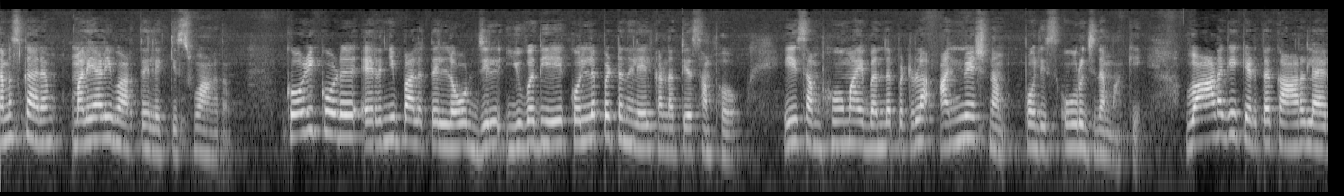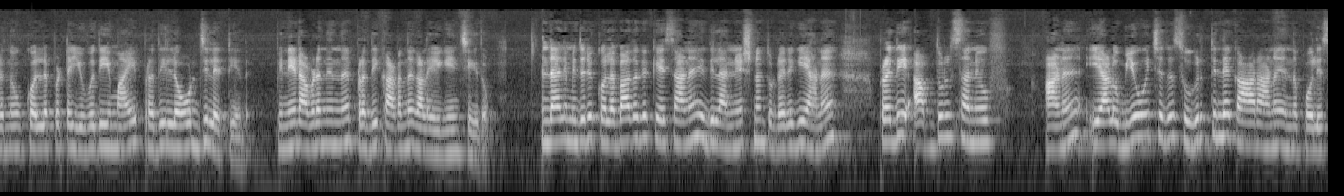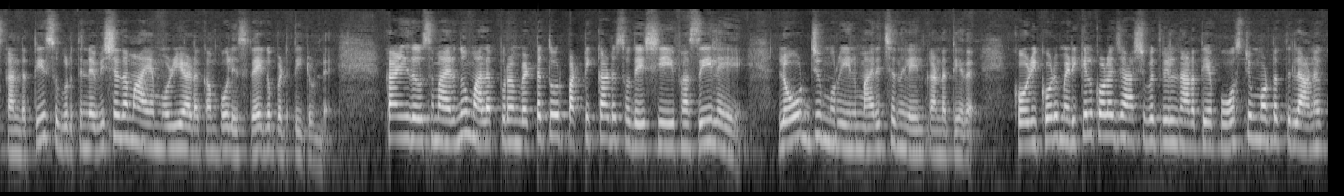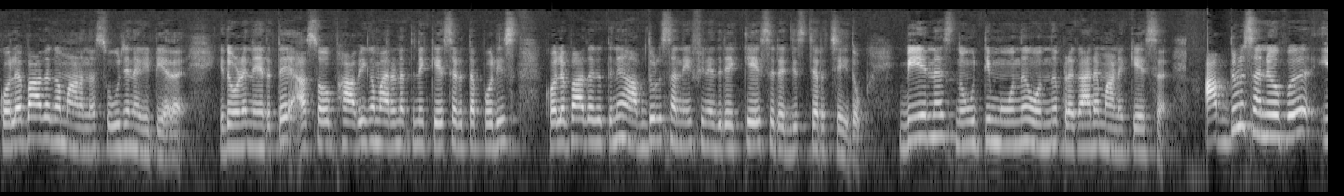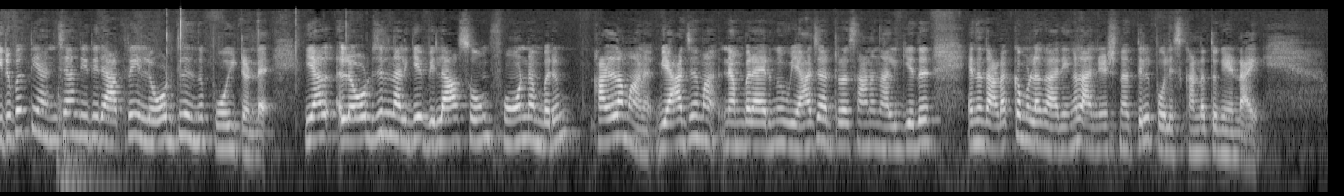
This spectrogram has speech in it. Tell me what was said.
നമസ്കാരം. മലയാളി വാർത്തയിലേക്ക് സ്വാഗതം. കോഴിക്കോട് എരഞ്ഞിപ്പാലത്തെ ലോഡ്ജിൽ യുവതിയെ കൊല്ലപ്പെട്ട നിലയിൽ കണ്ടെത്തിയ സംഭവം. ഈ സംഭവവുമായി ബന്ധപ്പെട്ടുള്ള അന്വേഷണം പോലീസ് ഊർജിതമാക്കി. വാടകയ്ക്കെടുത്ത കാറിലായിരുന്നു കൊല്ലപ്പെട്ട യുവതിയുമായി പ്രതി ലോഡ്ജിലെത്തിയത്. പിന്നീട് അവിടെ നിന്ന് പ്രതി കടന്നു കളയുകയും ചെയ്തു. എന്തായാലും ഇതൊരു കൊലപാതക കേസാണ്. ഇതിൽ അന്വേഷണം തുടരുകയാണ്. പ്രതി അബ്ദുൾ സനൂഫ് ആണ്. ഇയാൾ ഉപയോഗിച്ചത് സുഹൃത്തിന്റെ കാറാണ് എന്ന് പോലീസ് കണ്ടെത്തി. സുഹൃത്തിന്റെ വിശദമായ മൊഴിയടക്കം പോലീസ് രേഖപ്പെടുത്തിയിട്ടുണ്ട്. കഴിഞ്ഞ ദിവസമായിരുന്നു മലപ്പുറം വെട്ടത്തൂർ പട്ടിക്കാട് സ്വദേശി ഫസീലയെ ലോഡ്ജ് മുറിയിൽ മരിച്ച നിലയിൽ കണ്ടെത്തിയത്. കോഴിക്കോട് മെഡിക്കൽ കോളേജ് ആശുപത്രിയിൽ നടത്തിയ പോസ്റ്റ്മോർട്ടത്തിലാണ് കൊലപാതകമാണെന്ന സൂചന കിട്ടിയത്. ഇതോടെ നേരത്തെ അസ്വാഭാവിക മരണത്തിന് കേസെടുത്ത പോലീസ് കൊലപാതകത്തിന് അബ്ദുൾ സനീഫിനെതിരെ കേസ് രജിസ്റ്റർ ചെയ്തു. ബി എൻ എസ് നൂറ്റി മൂന്ന് ഒന്ന് പ്രകാരമാണ് കേസ്. അബ്ദുൾ സനൂഫ് ഇരുപത്തി അഞ്ചാം തീയതി രാത്രി ലോഡ്ജിൽ നിന്ന് പോയിട്ടുണ്ട്. ഇയാൾ ലോഡ്ജിൽ നൽകിയ വിലാസവും ഫോൺ നമ്പറും കള്ളമാണ്. വ്യാജ നമ്പറായിരുന്നു വ്യാജ അഡ്രസ്സാണ് നൽകിയത് എന്നതടക്കമുള്ള കാര്യങ്ങൾ അന്വേഷണത്തിൽ പോലീസ് കണ്ടെത്തുകയുണ്ടായി.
